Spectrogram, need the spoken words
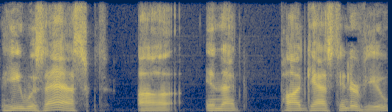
he was asked uh, in that podcast interview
